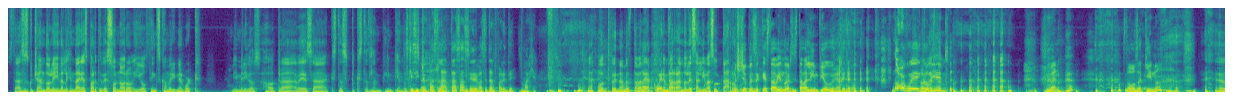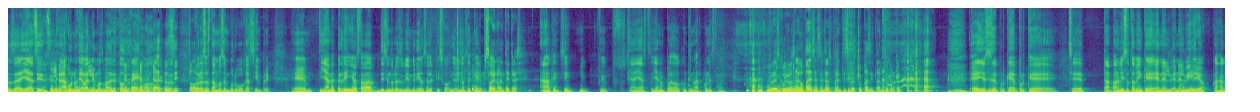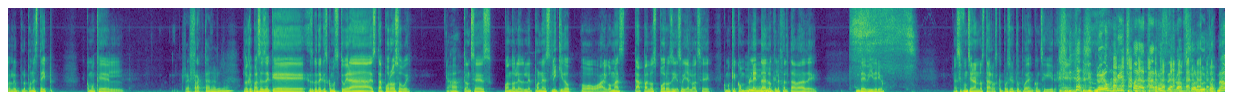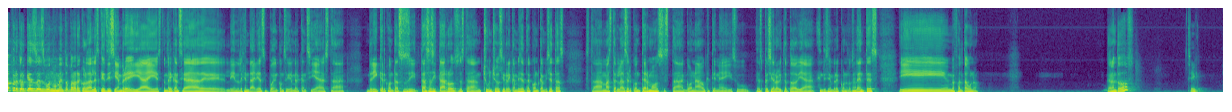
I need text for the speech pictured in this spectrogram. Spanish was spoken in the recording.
Estás escuchando Leyendas Legendarias, parte de Sonoro y All Things Comedy Network. Bienvenidos a otra vez a... ¿Qué estás, ¿por qué estás limpiando? Es que tú? si chupas la taza se va a hacer transparente. Es magia. Volteo y nada más No estaba embarrándole saliva a su tarro. güey. Yo pensé que estaba viendo a ver si estaba limpio, güey. no, güey, ¿Dónde COVID. bueno, estamos aquí, ¿no? o sea, ya si, si le da uno, ya valimos madre todos. De todos modos, güey. Por, Sí, todo por bien. eso estamos en burbujas siempre. Eh, y ya me perdí. Yo estaba diciéndoles bienvenidos al episodio y no sé El qué. episodio 93. Ah, ok, sí. Y, pues, ya, ya, ya no puedo continuar con esto. güey. Pero descubrimos algo padre. Se hacen transparentes y los chupas y tal. No sé por qué. Eh, yo sí sé por qué, porque se tapan. ¿Han visto también que en el, en el vidrio, ajá, lo, lo pones tape? Como que el, Refracta la luz, ¿no? lo que pasa es de que es que es como si tuviera, está poroso, güey. Ajá. Entonces, cuando le, le pones líquido o algo más, tapa los poros y eso ya lo hace como que completa Mm. lo que le faltaba de, de vidrio. Así funcionan los tarros, que por cierto pueden conseguir en... No era un pitch para tarros en lo absoluto. No, pero creo que es, es buen momento para recordarles que es diciembre y hay esta mercancía de leyendas legendarias y pueden conseguir mercancía. Está Dricker con tazos y tazas y tarros, están chunchos y rey camiseta con camisetas. Está Master Laser con termos, está Gonao que tiene ahí su especial ahorita todavía en diciembre con los lentes y me falta uno. ¿Eran todos? Sí.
